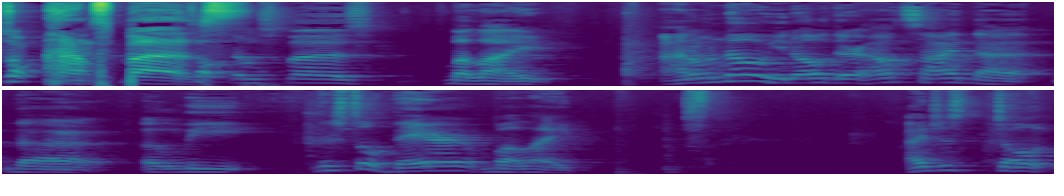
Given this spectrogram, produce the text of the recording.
Tottenham Spurs. Tottenham Spurs, but like, I don't know. You know, they're outside that the elite. They're still there, but like, I just don't.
